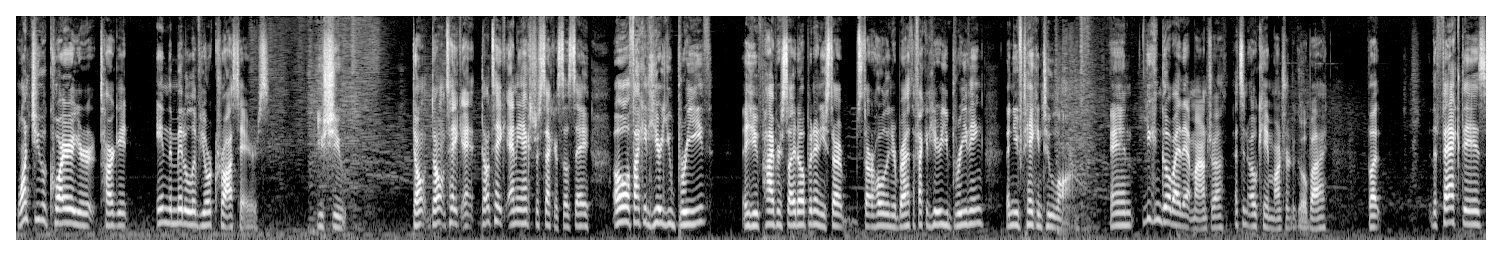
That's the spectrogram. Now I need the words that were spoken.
once you acquire your target in the middle of your crosshairs, you shoot. Don't don't take don't take any extra seconds. They'll say, "Oh, if I could hear you breathe, as you pipe your sight open and you start start holding your breath, if I could hear you breathing, then you've taken too long. And you can go by that mantra. That's an okay mantra to go by. But the fact is,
